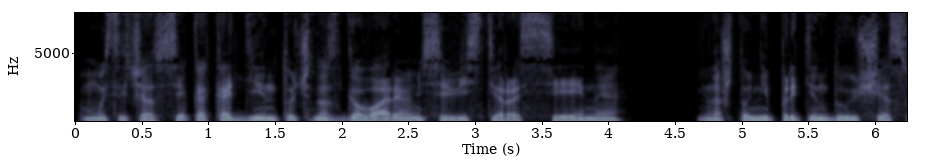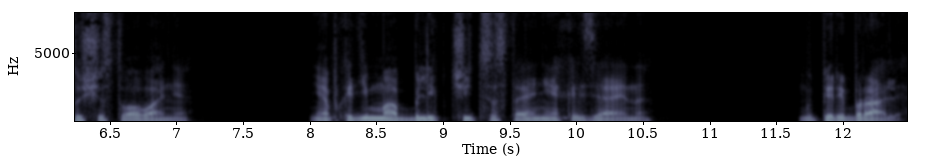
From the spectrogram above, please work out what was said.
Мы сейчас все как один точно сговариваемся вести рассеянное, ни на что не претендующее существование. Необходимо облегчить состояние хозяина. Мы перебрали,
